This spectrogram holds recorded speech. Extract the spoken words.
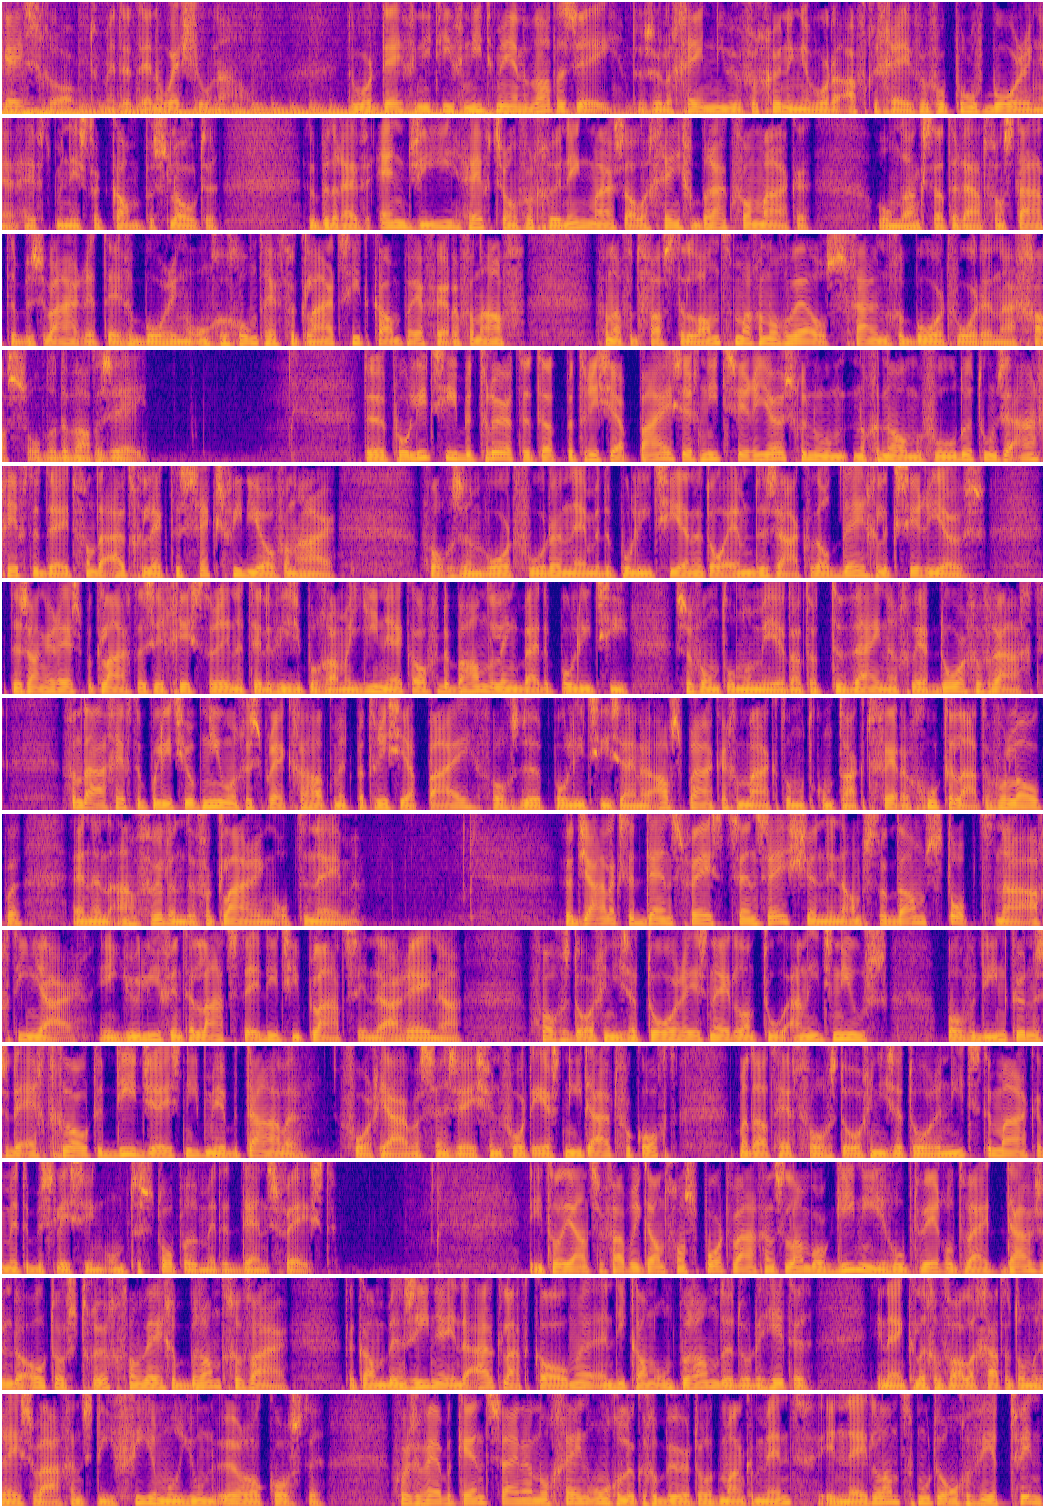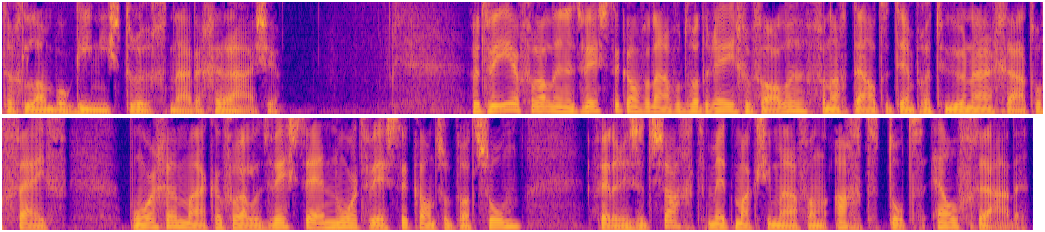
Kees Groot met het NOS-journaal. Er wordt definitief niet meer een Waddenzee. Er zullen geen nieuwe vergunningen worden afgegeven voor proefboringen, heeft minister Kamp besloten. Het bedrijf Engie heeft zo'n vergunning, maar zal er geen gebruik van maken. Ondanks dat de Raad van State bezwaren tegen boringen ongegrond heeft verklaard, ziet Kamp er verder van af. Vanaf het vasteland mag er nog wel schuin geboord worden naar gas onder de Waddenzee. De politie betreurt het dat Patricia Pai zich niet serieus genomen voelde toen ze aangifte deed van de uitgelekte seksvideo van haar. Volgens een woordvoerder nemen de politie en het OM de zaak wel degelijk serieus. De zangeres beklaagde zich gisteren in het televisieprogramma Jinek over de behandeling bij de politie. Ze vond onder meer dat er te weinig werd doorgevraagd. Vandaag heeft de politie opnieuw een gesprek gehad met Patricia Pai. Volgens de politie zijn er afspraken gemaakt om het contact verder goed te laten verlopen en een aanvullende verklaring op te nemen. Het jaarlijkse dancefeest Sensation in Amsterdam stopt na 18 jaar. In juli vindt de laatste editie plaats in de arena. Volgens de organisatoren is Nederland toe aan iets nieuws. Bovendien kunnen ze de echt grote DJ's niet meer betalen. Vorig jaar was Sensation voor het eerst niet uitverkocht, maar dat heeft volgens de organisatoren niets te maken met de beslissing om te stoppen met het dancefeest. De Italiaanse fabrikant van sportwagens Lamborghini roept wereldwijd duizenden auto's terug vanwege brandgevaar. Er kan benzine in de uitlaat komen en die kan ontbranden door de hitte. In enkele gevallen gaat het om racewagens die 4 miljoen euro kosten. Voor zover bekend zijn er nog geen ongelukken gebeurd door het mankement. In Nederland moeten ongeveer 20 Lamborghinis terug naar de garage. Het weer, vooral in het westen, kan vanavond wat regen vallen. Vannacht daalt de temperatuur naar een graad of 5. Morgen maken vooral het westen en noordwesten kans op wat zon. Verder is het zacht met maxima van 8 tot 11 graden.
